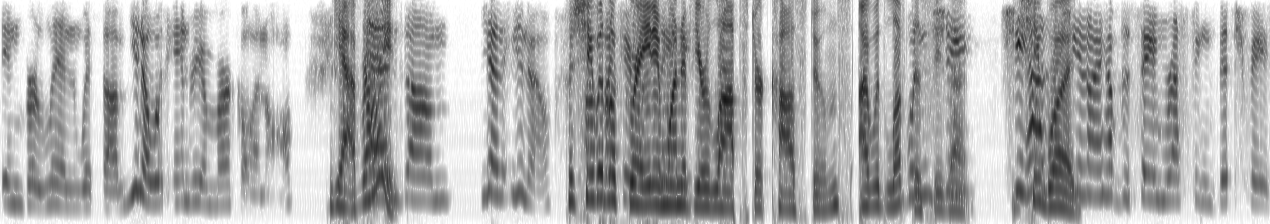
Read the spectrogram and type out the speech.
in Berlin with um, you know, with Andrea Merkel and all. Yeah, right. And um, yeah, you know, Because she uh, would look great in one of your lobster costumes. I would love to Wouldn't see she? that. She, She has, would. She and I have the same resting bitch face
